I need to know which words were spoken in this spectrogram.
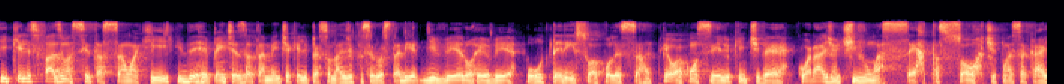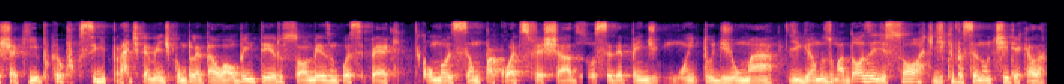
e que eles fazem uma citação aqui e de repente é exatamente aquele personagem que você gostaria de ver ou rever ou ter em sua coleção. Eu aconselho quem tiver coragem. Eu tive uma certa sorte com essa caixa aqui porque eu consegui praticamente completar o álbum inteiro só mesmo com esse pack. Como são pacotes fechados, você depende muito de uma, digamos, uma dose de sorte de que você não tire aquela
